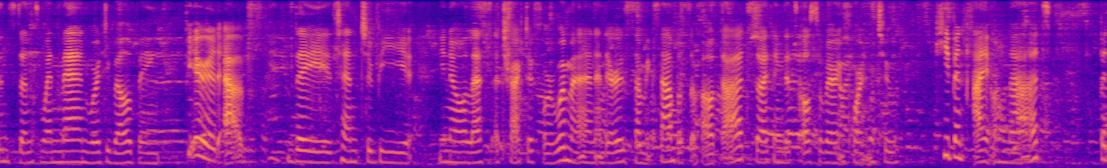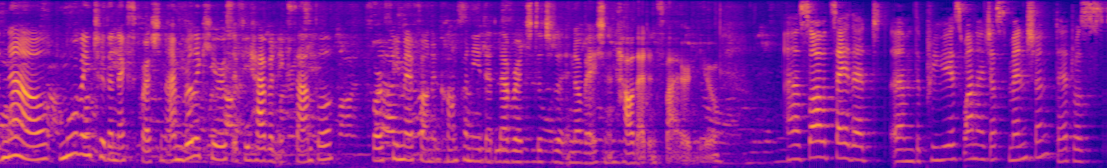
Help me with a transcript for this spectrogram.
instance when men were developing period apps they tend to be you know less attractive for women and there is some examples about that. So i think that's also very important to keep an eye on that. But now moving to the next question i'm really curious if you have an example for a female founded company that leveraged digital innovation and how that inspired you? Uh, so I would say that um, the previous one I just mentioned that was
